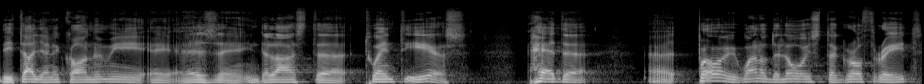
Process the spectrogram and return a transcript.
the Italian economy uh, has, uh, in the last uh, 20 years, had uh, uh, probably one of the lowest uh, growth rate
